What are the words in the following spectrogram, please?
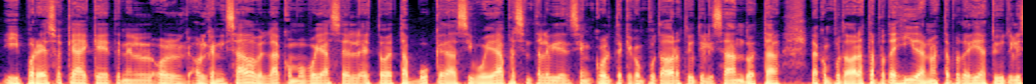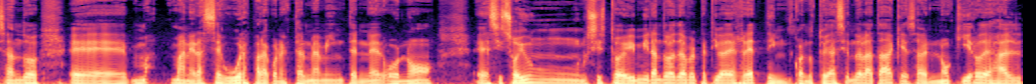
Y por eso es que hay que tener or- organizado, ¿verdad? ¿Cómo voy a hacer esto, estas búsquedas? Si voy a presentar la evidencia en corte, ¿qué computadora estoy utilizando? ¿Está, ¿La computadora está protegida? ¿No está protegida? ¿Estoy utilizando eh, ma- maneras seguras para conectarme a mi internet o no? Eh, si soy un... Si estoy mirando desde la perspectiva de Red Team, cuando estoy haciendo el ataque, ¿sabes? No quiero dejar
